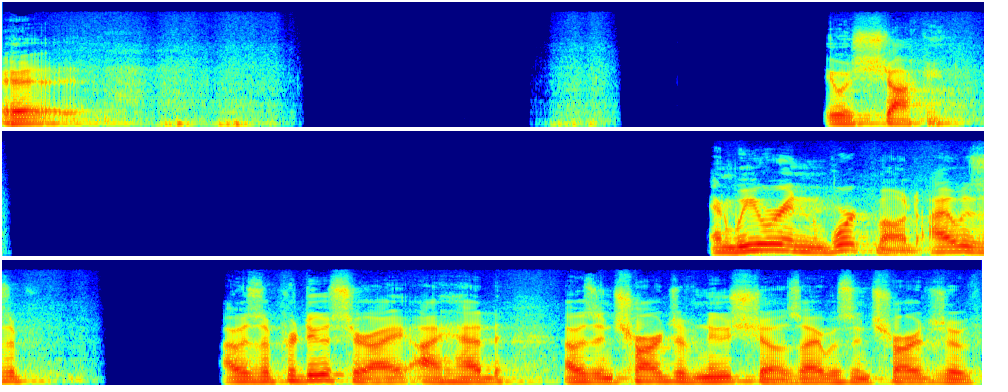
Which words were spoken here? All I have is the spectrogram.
Uh, it was shocking. And we were in work mode. I was a I was a producer. I, I, had, I was in charge of news shows. I was in charge of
